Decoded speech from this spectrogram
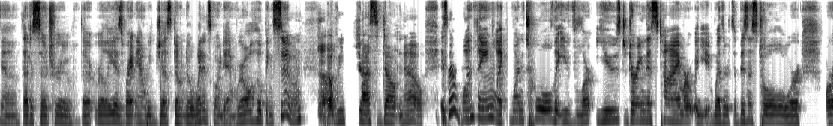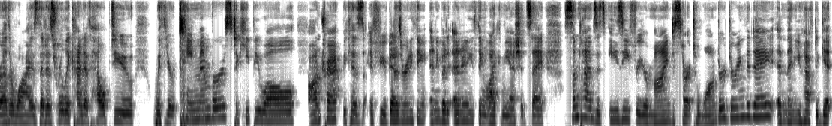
Yeah, that is so true. That really is. Right now, we just don't know when it's going to end. We're all hoping soon, yeah. but we just don't know. Is there one thing, like one tool that you've le- used during this time, or whether it's a business tool or or otherwise, that has really kind of helped you with your team members to keep you all on track? Because if you guys are anything, anybody, anything like me, I should say, sometimes it's easy for your mind to start to wander during the day, and then you have to get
